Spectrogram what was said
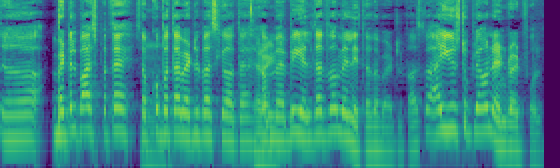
बैटल पास पता है? सबको हम्म। पता है बैटल पास क्या होता है। अब मैं भी खेलता था मैं लेता था बैटल पास तो I use to play on Android phone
